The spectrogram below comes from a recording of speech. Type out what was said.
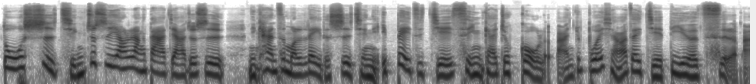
多事情，就是要让大家就是你看这么累的事情，你一辈子结一次应该就够了吧？你就不会想要再结第二次了吧？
